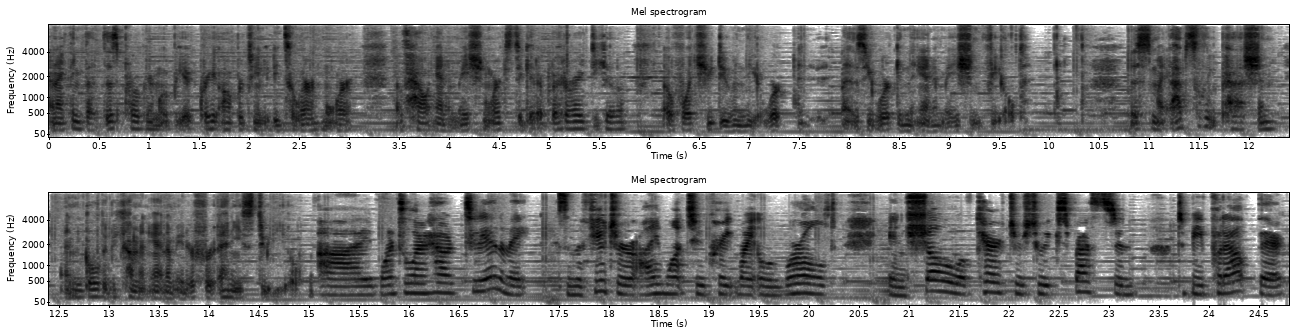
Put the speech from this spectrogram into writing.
and I think that this program would be a great opportunity to learn more of how animation works to get a better idea of what you do in the work as you work in the animation field. This is my absolute passion and goal to become an animator for any studio. I want to learn how to animate. In the future, I want to create my own world and show of characters to express and to be put out there.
